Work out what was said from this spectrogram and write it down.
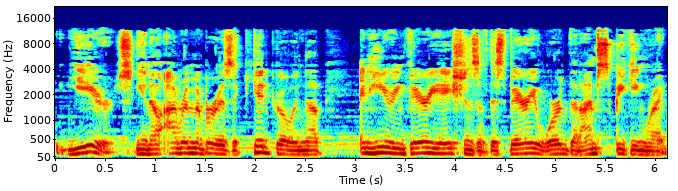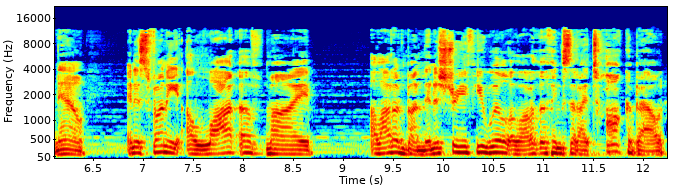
years. You know, I remember as a kid growing up, and hearing variations of this very word that I'm speaking right now. And it's funny, a lot of my a lot of my ministry, if you will, a lot of the things that I talk about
